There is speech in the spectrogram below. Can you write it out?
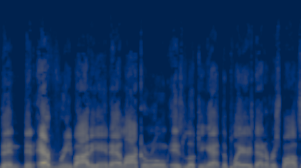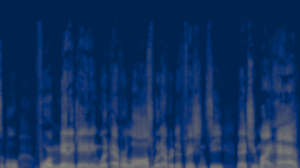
then then everybody in that locker room is looking at the players that are responsible for mitigating whatever loss, whatever deficiency that you might have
